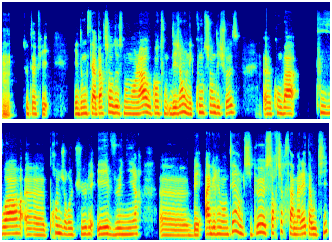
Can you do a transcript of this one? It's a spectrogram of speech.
Hmm. Tout à fait. Et donc, c'est à partir de ce moment-là où, quand déjà on est conscient des choses, euh, qu'on va pouvoir euh, prendre du recul et venir euh, ben, agrémenter un petit peu, sortir sa mallette à outils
